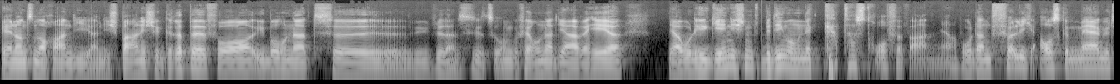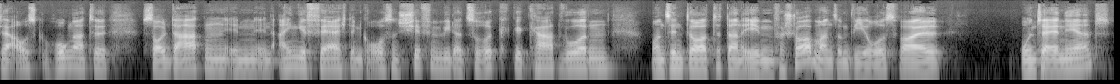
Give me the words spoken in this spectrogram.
Wir erinnern uns noch an die, an die spanische Grippe vor über 100, äh, wie viel, das ist jetzt ungefähr 100 Jahre her, ja, wo die hygienischen Bedingungen eine Katastrophe waren, ja, wo dann völlig ausgemergelte, ausgehungerte Soldaten in, in eingefärchten großen Schiffen wieder zurückgekarrt wurden und sind dort dann eben verstorben an so einem Virus, weil unterernährt,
